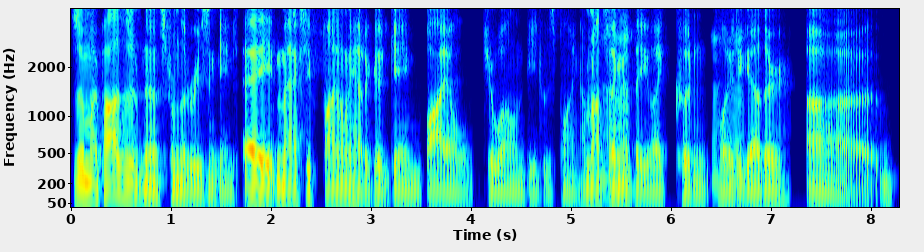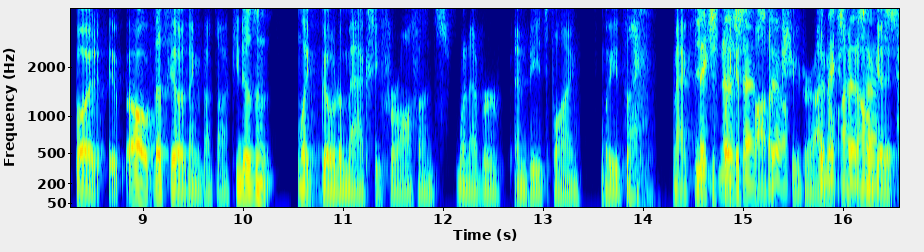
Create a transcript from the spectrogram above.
So my positive notes from the recent games: A, Maxey finally had a good game while Joel Embiid was playing. I'm not mm-hmm. saying that they like couldn't play mm-hmm. together, uh, but it, oh, that's the other thing about Doc. He doesn't like go to Maxey for offense whenever Embiid's playing. Like he's like Maxey's makes just no like a spot up shooter. It I don't, I don't get it.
